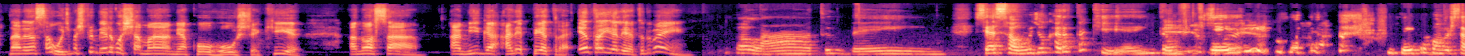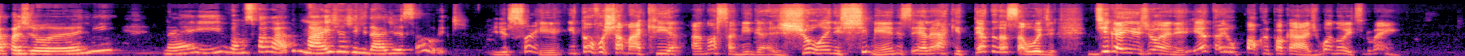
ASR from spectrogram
na área da saúde. Mas primeiro eu vou chamar a minha co-host aqui, a nossa amiga Ale Petra. Entra aí, Ale, tudo bem? Olá, tudo bem? Se é saúde, eu quero estar aqui, hein? Então, Isso. fiquei, fiquei para conversar com a Joane, né? E vamos falar mais de agilidade e saúde. Isso aí. Então eu vou chamar aqui a nossa amiga Joane Ximenes, ela é arquiteta da saúde. Diga aí, Joane, entra aí o palco de Pocahontas. Boa noite, tudo bem?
